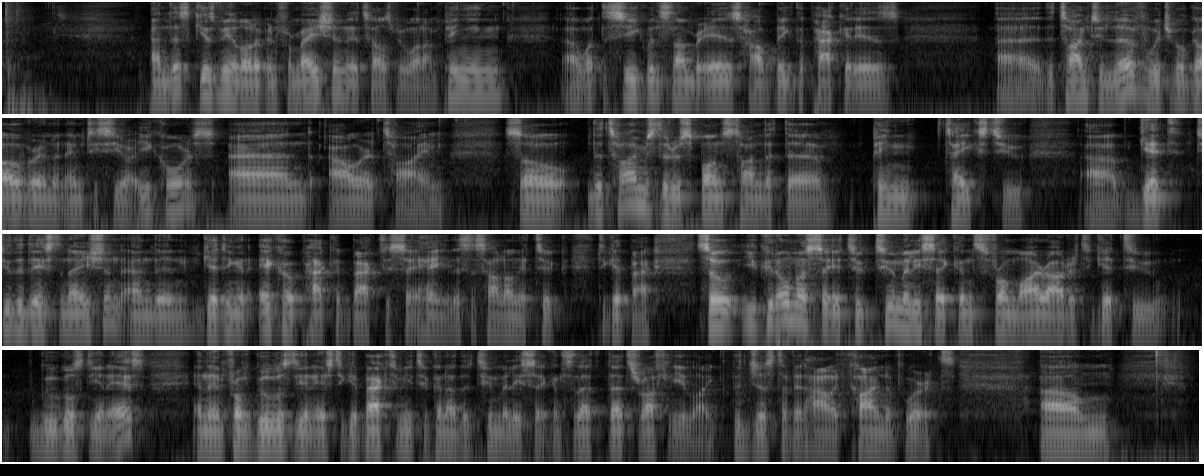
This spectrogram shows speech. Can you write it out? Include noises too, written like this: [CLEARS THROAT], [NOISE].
and this gives me a lot of information. It tells me what I'm pinging, uh, what the sequence number is, how big the packet is, uh, the time to live, which we'll go over in an MTCRE course, and our time. So the time is the response time that the ping takes to uh, get to the destination and then getting an echo packet back to say, hey, this is how long it took to get back. So you could almost say it took two milliseconds from my router to get to Google's DNS, and then from Google's DNS to get back to me took another two milliseconds. So that that's roughly like the gist of it, how it kind of works. Um,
